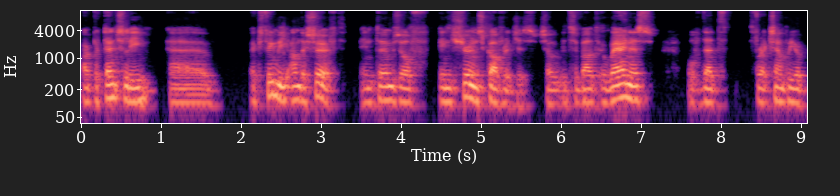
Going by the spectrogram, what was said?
are potentially uh, extremely underserved in terms of insurance coverages. So it's about awareness of that for example, your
